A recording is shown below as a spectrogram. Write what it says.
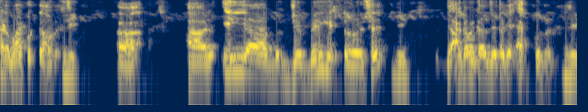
ব্যবহার করতে হবে। জি। আর এই যে ব্যারিগেটটা রয়েছে জি। যে আগামীকাল যেটাকে এক করবেন জি।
